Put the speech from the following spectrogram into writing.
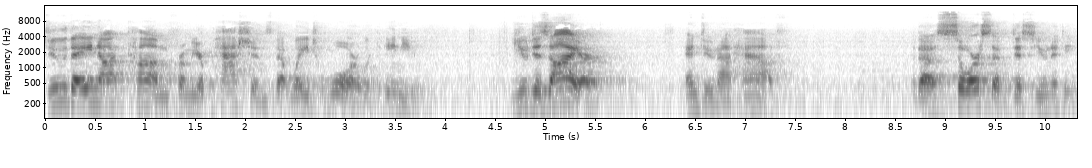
Do they not come from your passions that wage war within you? You desire and do not have. The source of disunity,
